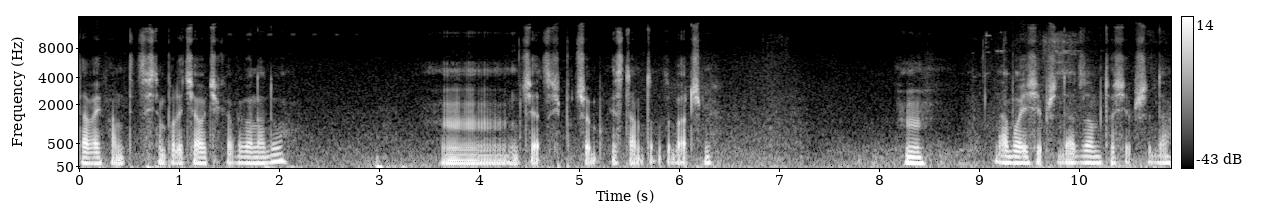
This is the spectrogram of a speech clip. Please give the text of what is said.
Dawaj pan, ty coś tam poleciało ciekawego na dół? Hmm, czy ja coś potrzebuję stamtąd? Zobaczmy. Hmm. Naboje się przydadzą, to się przyda.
